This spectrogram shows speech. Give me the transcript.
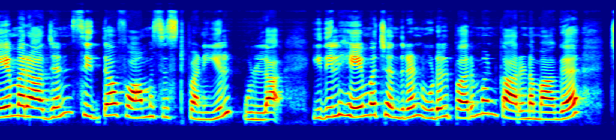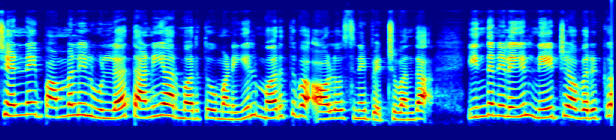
ஹேமராஜன் சித்தா ஃபார்மசிஸ்ட் பணியில் உள்ளார். இதில் ஹேமச்சந்திரன் உடல் பருமன் காரணமாக சென்னை பம்மலில் உள்ள தனியார் மருத்துவமனையில் மருத்துவ ஆலோசனை பெற்று வந்தார். இந்த நிலையில் நேற்று அவருக்கு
